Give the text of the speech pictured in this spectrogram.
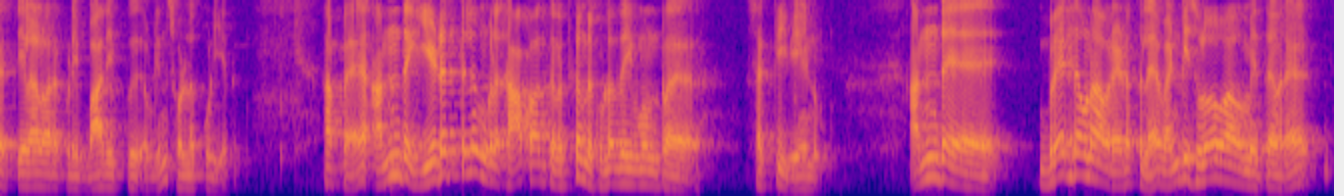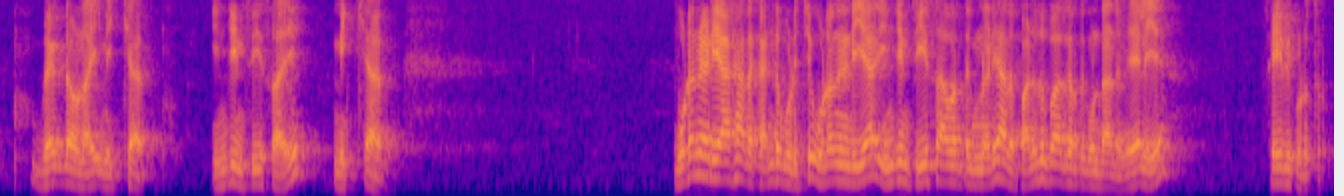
சக்திகளால் வரக்கூடிய பாதிப்பு அப்படின்னு சொல்லக்கூடியது. அப்போ அந்த இடத்துல உங்களை காப்பாற்றுறதுக்கு அந்த குலதெய்வம்ன்ற சக்தி வேணும். அந்த பிரேக் டவுன் ஆகிற இடத்துல வண்டி ஸ்லோவாகுமே தவிர பிரேக் டவுன் ஆகி நிற்காது இன்ஜின் சீஸ் ஆகி நிற்காது உடனடியாக அதை கண்டுபிடிச்சி உடனடியாக இன்ஜின் சீஸ் ஆகிறதுக்கு முன்னாடி அதை பழுது பார்க்கறதுக்கு உண்டான வேலையை செய்து கொடுத்துரும்.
